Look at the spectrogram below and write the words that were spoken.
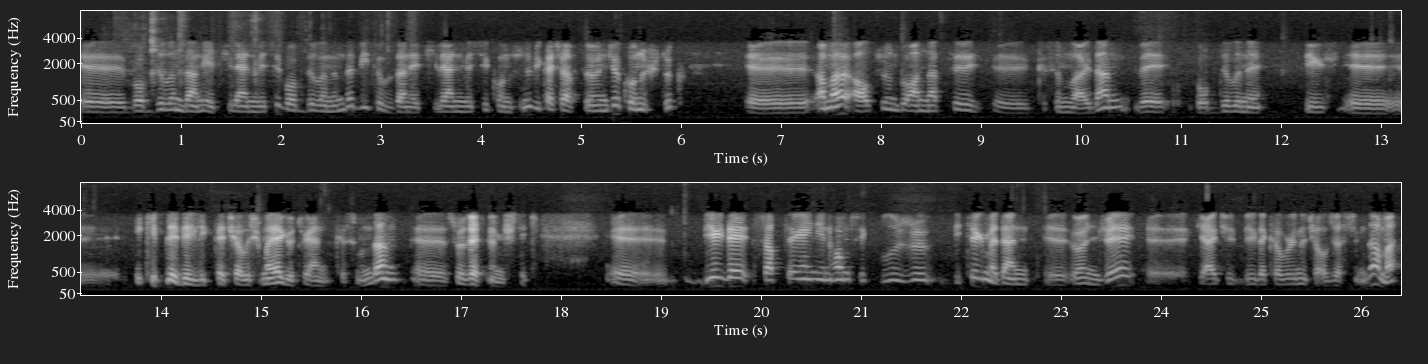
e, Bob Dylan'dan etkilenmesi, Bob Dylan'ın da Beatles'dan etkilenmesi konusunu birkaç hafta önce konuştuk. E, ama Altuğ'un bu anlattığı e, kısımlardan ve Bob Dylan'ı bir e, ekiple birlikte çalışmaya götüren kısmından e, söz etmemiştik. E, bir de Subterranean Homesick Blues'u bitirmeden e, önce, e, gerçi bir de cover'ını çalacağız şimdi ama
